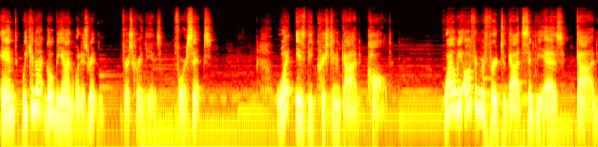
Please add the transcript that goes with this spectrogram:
and we cannot go beyond what is written. 1 Corinthians 4 6. What is the Christian God called? While we often refer to God simply as God,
